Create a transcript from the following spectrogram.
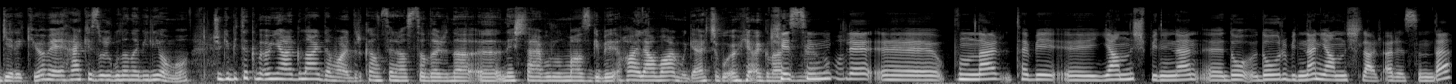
gerekiyor ve herkes uygulanabiliyor mu? Çünkü bir takım ön yargılar da vardır. Kanser hastalarına e, neşter vurulmaz gibi. Hala var mı gerçi bu ön yargılar? Kesinlikle e, bunlar tabii e, yanlış bilinen, e, do- doğru bilinen yanlışlar arasında.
